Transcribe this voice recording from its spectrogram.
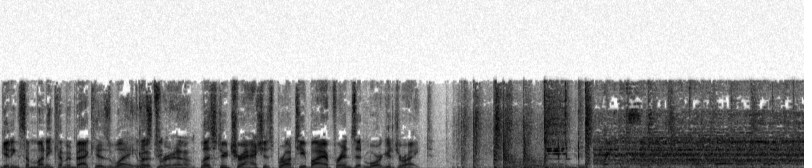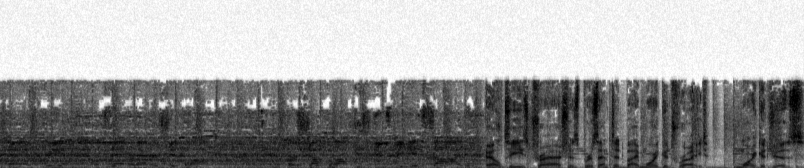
getting some money coming back his way. Good do, for him. Let's do trash. It's brought to you by our friends at Mortgage Right. Inside. LT's Trash is presented by Mortgage Right. Mortgages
